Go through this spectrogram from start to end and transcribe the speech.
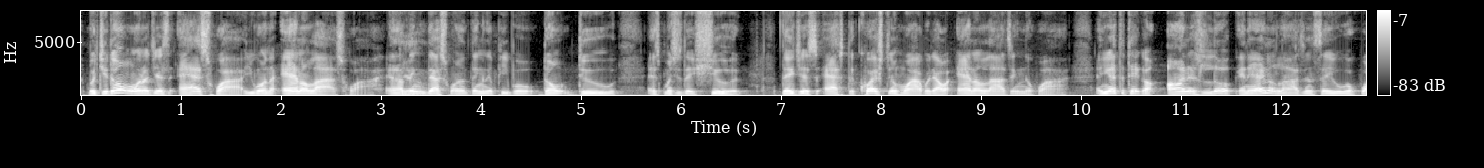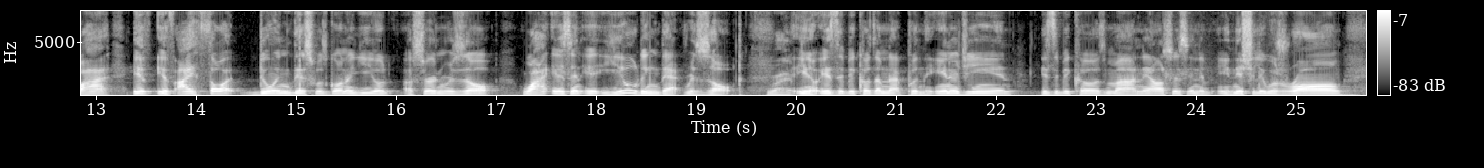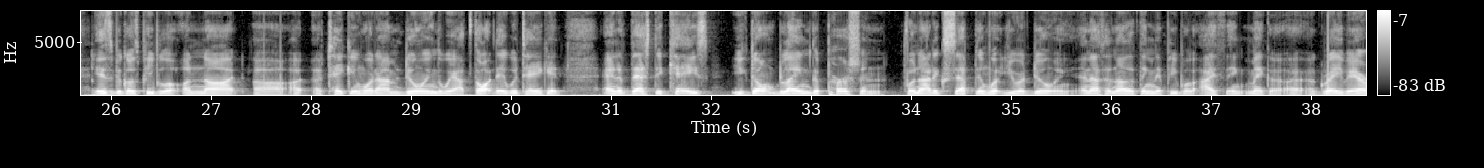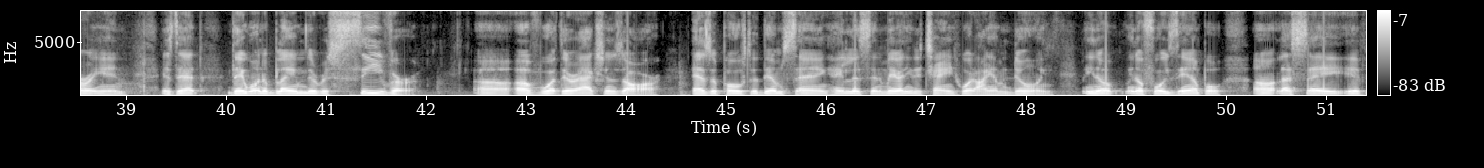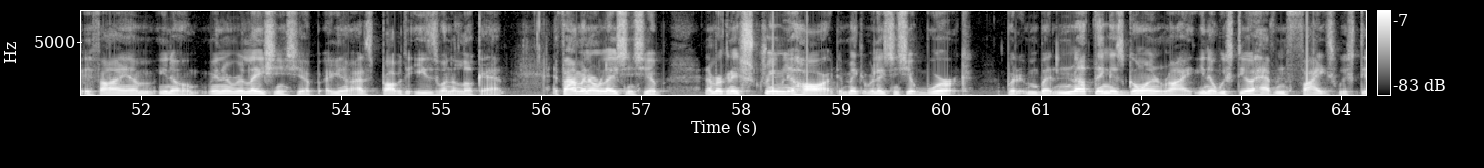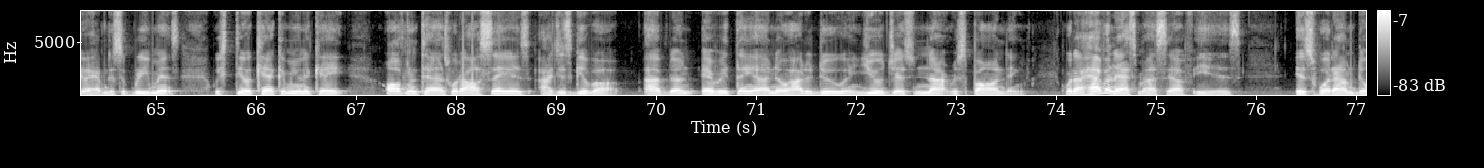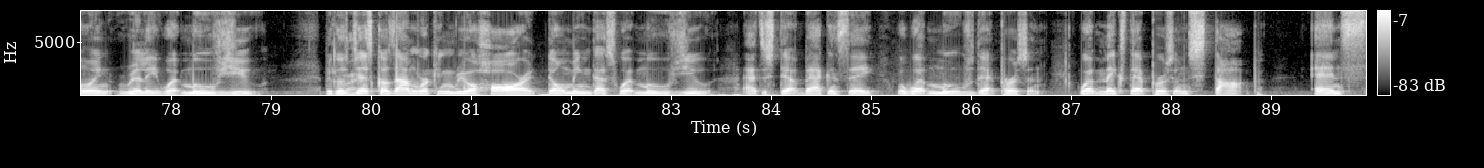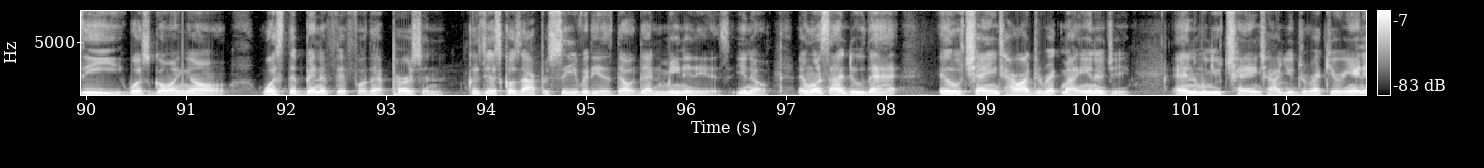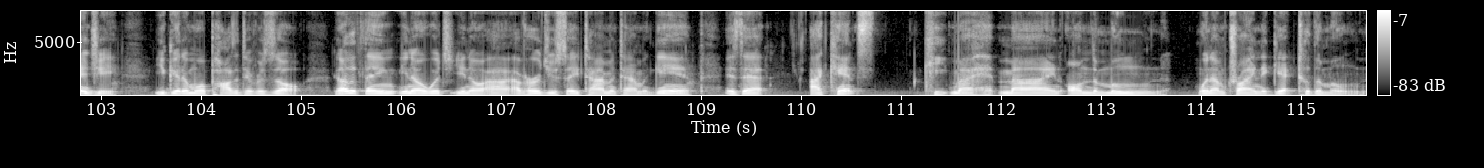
But you don't want to just ask why. You want to analyze why. And I think that's one of the things that people don't do as much as they should. They just ask the question why without analyzing the why. And you have to take an honest look and analyze and say, well, why? If if I thought doing this was going to yield a certain result, why isn't it yielding that result? Right. You know, is it because I'm not putting the energy in? Is it because my analysis in the, initially was wrong? Is because people are not uh, are, taking what I'm doing the way I thought they would take it? And if that's the case, you don't blame the person for not accepting what you are doing. And that's another thing that people, I think, make a, a grave error in, is that they want to blame the receiver uh, of what their actions are, as opposed to them saying, "Hey, listen, maybe I need to change what I am doing." You know, you know. For example, uh, let's say if if I am, you know, in a relationship, you know, that's probably the easiest one to look at. If I'm in a relationship and I'm working extremely hard to make the relationship work, but but nothing is going right. You know, we're still having fights, we're still having disagreements, we still can't communicate. Oftentimes, what I'll say is, I just give up. I've done everything I know how to do, and you're just not responding. What I haven't asked myself is, is what I'm doing really what moves you? Because right. just because I'm working real hard, don't mean that's what moves you. I have to step back and say, well, what moves that person? What makes that person stop and see what's going on? What's the benefit for that person? Because just because I perceive it is, though, doesn't mean it is, you know. And once I do that, it'll change how I direct my energy. And when you change how you direct your energy, you get a more positive result. The other thing, you know, which, you know, I, have heard you say time and time again, is that I can't keep my mind on the moon when I'm trying to get to the moon.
